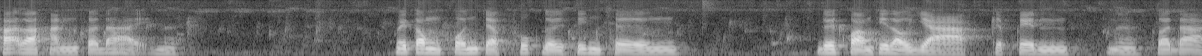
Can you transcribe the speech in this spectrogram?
พระอรหันต์ก็ได้นะ ไม่ต้องพ้นจากทุกข์โดยสิ้นเชิง ด้วยความที่เราอยากจะเป็นนะก็ได้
